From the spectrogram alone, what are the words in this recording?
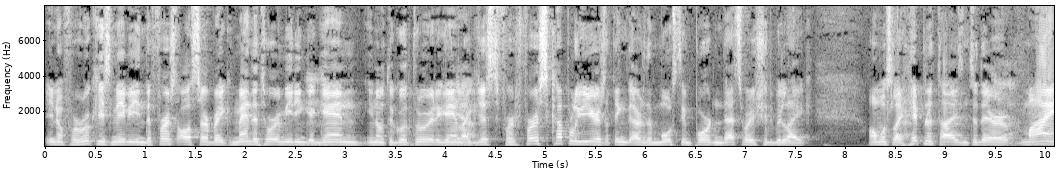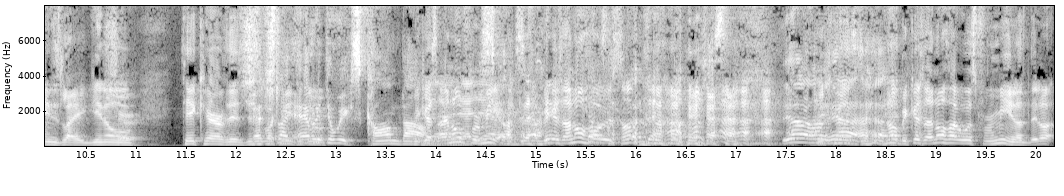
You know, for rookies, maybe in the first All Star break, mandatory meeting again. You know, to go through it again. Mm-hmm. Yeah. Like just for first couple of years, I think they're the most important. That's where you should be like, almost like hypnotized into their Yeah. minds. Like you know, Sure. Take care of this. This Yeah, is just what like you need to every do. two weeks, calm down. Because I know Yeah, for me, yeah, because I know how it was. yeah, Because, yeah. no, because I know how it was for me. You know,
